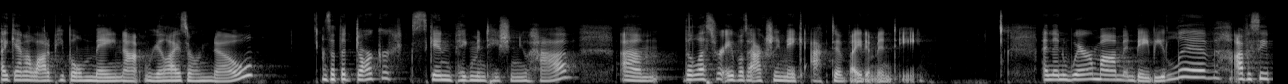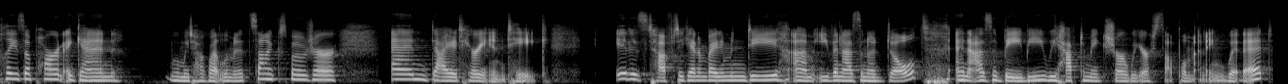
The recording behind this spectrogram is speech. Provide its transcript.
again, a lot of people may not realize or know is that the darker skin pigmentation you have, um, the less you're able to actually make active vitamin D. And then where mom and baby live obviously plays a part again when we talk about limited sun exposure and dietary intake. It is tough to get in vitamin D, um, even as an adult. And as a baby, we have to make sure we are supplementing with it,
